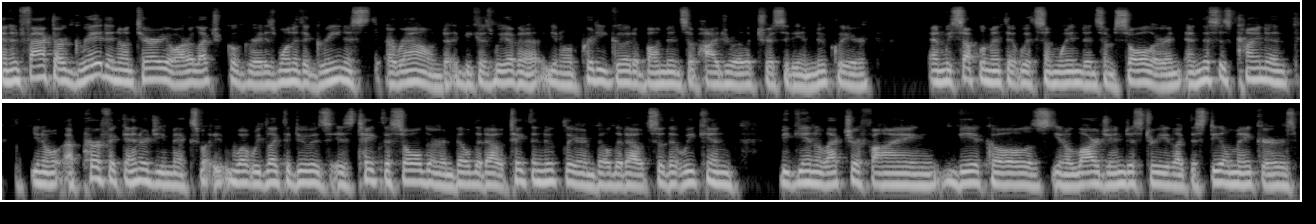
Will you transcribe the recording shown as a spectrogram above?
And in fact, our grid in Ontario, our electrical grid, is one of the greenest around because we have a you know a pretty good abundance of hydroelectricity and nuclear and we supplement it with some wind and some solar and and this is kind of you know a perfect energy mix. What, what we'd like to do is is take the solar and build it out take the nuclear and build it out so that we can begin electrifying vehicles you know large industry like the steel makers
